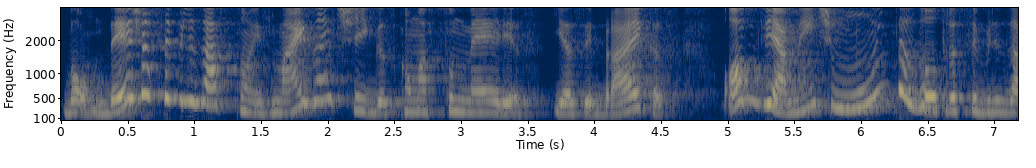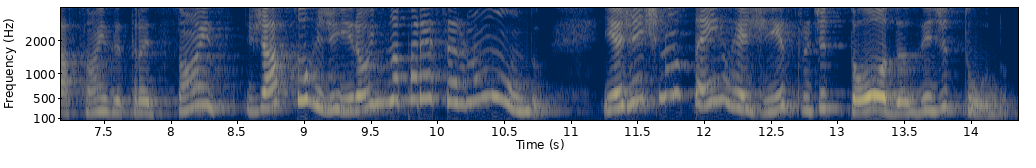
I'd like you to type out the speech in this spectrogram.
Bom, desde as civilizações mais antigas, como as sumérias e as hebraicas, obviamente muitas outras civilizações e tradições já surgiram e desapareceram no mundo. E a gente não tem o registro de todas e de tudo.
